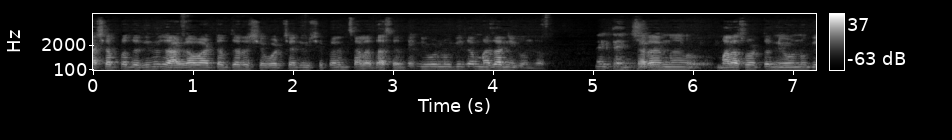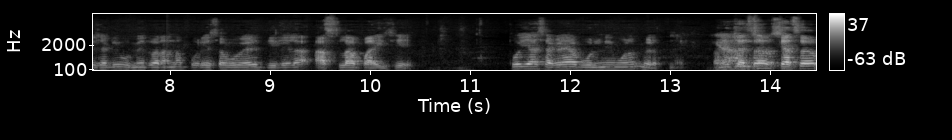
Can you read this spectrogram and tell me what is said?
अशा पद्धतीनं जागा वाटप जर शेवटच्या दिवशीपर्यंत चालत असेल तर निवडणुकीचा मजा निघून जातो. कारण मला असं वाटतं निवडणुकीसाठी उमेदवारांना पुरेसा वेळ दिलेला असला पाहिजे. तो या सगळ्या बोलणीमुळे मिळत नाही. आणि त्याचं त्याचं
